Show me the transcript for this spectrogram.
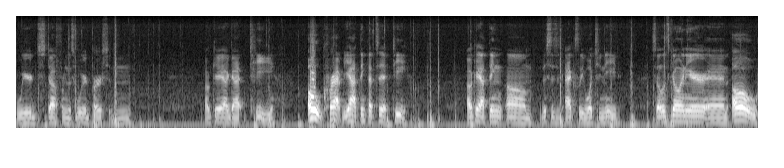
weird stuff from this weird person. Okay, I got tea. Oh crap! Yeah, I think that's it. tea. Okay, I think um this is actually what you need. So let's go in here and oh,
